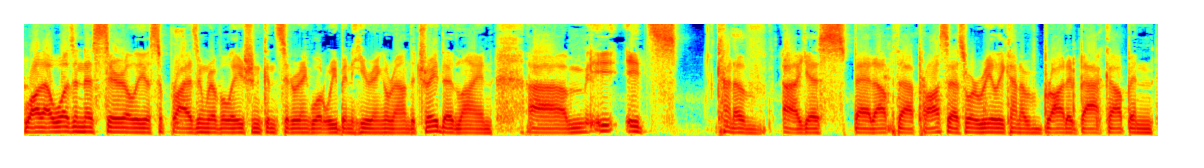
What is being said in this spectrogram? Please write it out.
while that wasn't necessarily a surprising revelation, considering what we've been hearing around the trade deadline, um, it, it's kind of, I guess, sped up that process or really kind of brought it back up. And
